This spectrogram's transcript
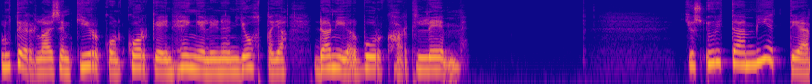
luterilaisen kirkon korkein hengellinen johtaja Daniel Burkhard Lem. Jos yrittää miettiä,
